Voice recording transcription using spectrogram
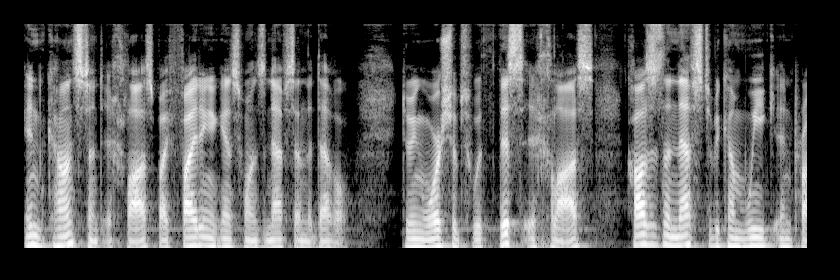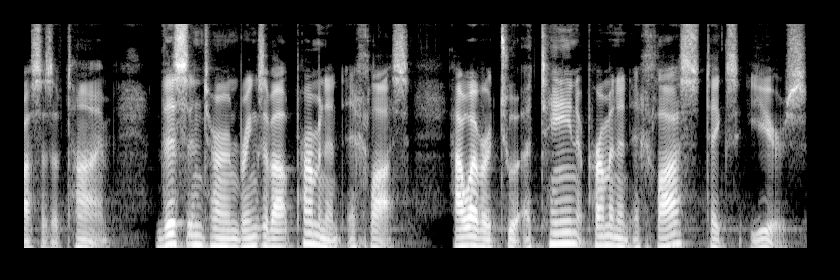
inconstant ikhlas by fighting against one's nafs and the devil. Doing worships with this ikhlas causes the nafs to become weak in process of time. This in turn brings about permanent ikhlas. However, to attain permanent ikhlas takes years.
